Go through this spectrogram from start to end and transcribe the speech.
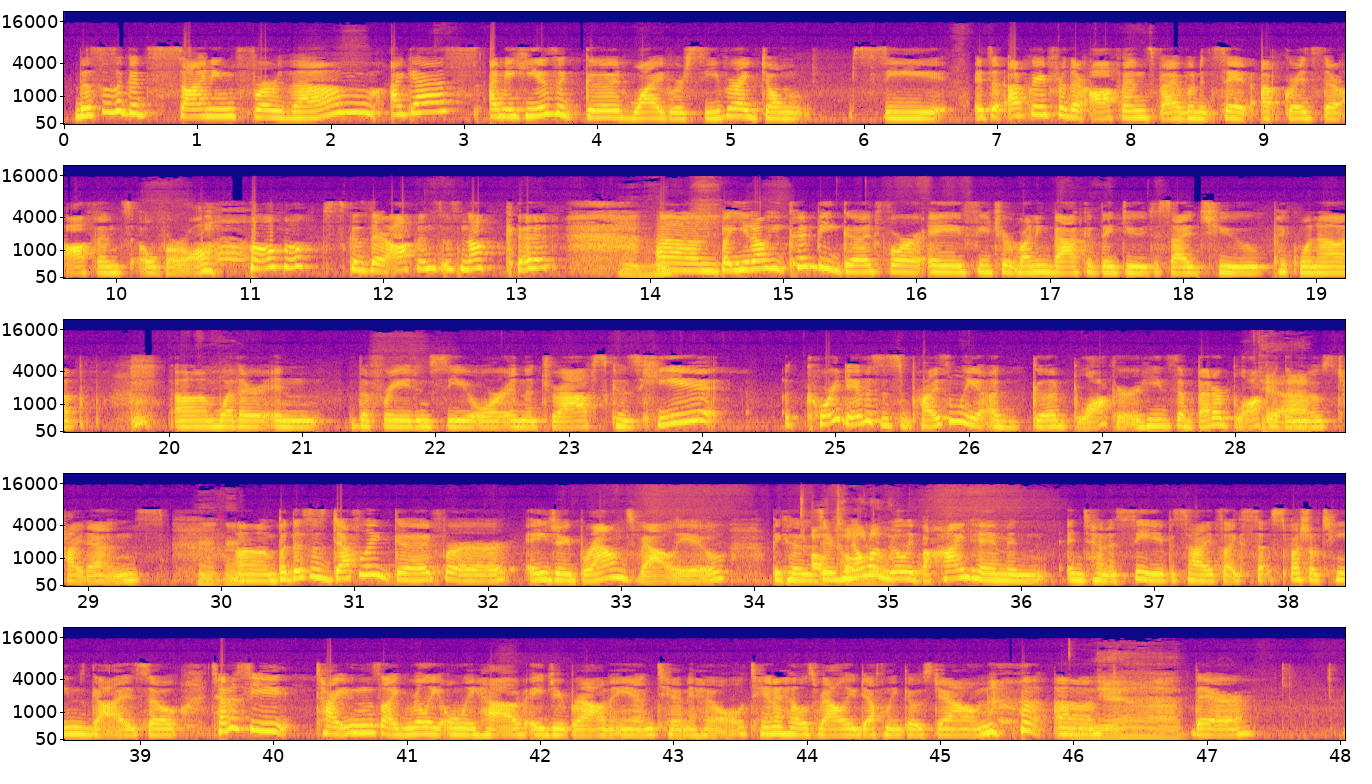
this is a good signing for them, I guess. I mean, he is a good wide receiver. I don't see it's an upgrade for their offense, but I wouldn't say it upgrades their offense overall, just because their offense is not good. Um, but you know, he could be good for a future running back if they do decide to pick one up, um, whether in the free agency or in the drafts, because he. Corey Davis is surprisingly a good blocker. He's a better blocker Yeah. than most tight ends. Um, but this is definitely good for AJ Brown's value because Oh, there's no one really behind him in, in Tennessee besides like special teams guys. So Tennessee Titans like really only have AJ Brown and Tannehill. Tannehill's value definitely goes down um, yeah, there.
